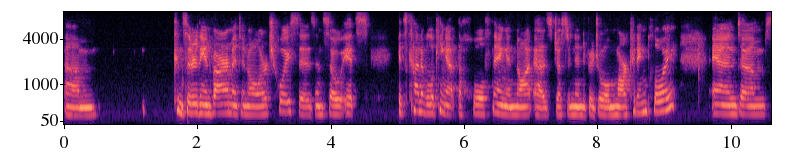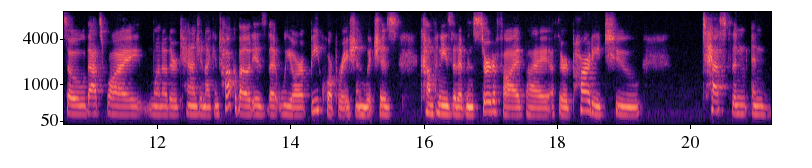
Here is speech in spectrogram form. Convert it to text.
um, consider the environment in all our choices. And so it's it's kind of looking at the whole thing and not as just an individual marketing ploy. And um, so that's why one other tangent I can talk about is that we are a B corporation, which is companies that have been certified by a third party to test and, and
